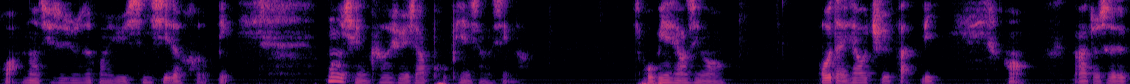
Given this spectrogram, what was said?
化，那其实就是关于星系的合并。目前科学家普遍相信啊，普遍相信哦。我等一下会举反例，好，那就是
